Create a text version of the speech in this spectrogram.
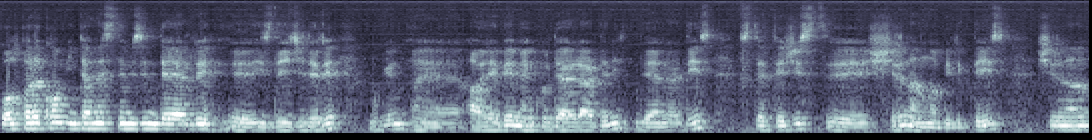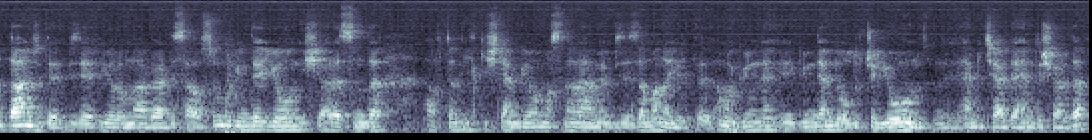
Goldpara.com internet sitemizin değerli e, izleyicileri bugün e, ALB Menkul Değerler'deyiz. değerlerdeyiz. Stratejist e, Şirin Hanım'la birlikteyiz. Şirin Hanım daha önce de bize yorumlar verdi sağ olsun. Bugün de yoğun işi arasında haftanın ilk işlem günü olmasına rağmen bize zaman ayırdı. Ama gündem, e, gündem de oldukça yoğun e, hem içeride hem dışarıda.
